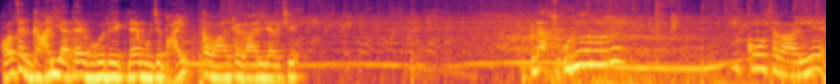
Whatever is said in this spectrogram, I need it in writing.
कौन सा गाड़ी आता है, वो देखना है मुझे। भाई, कमाल का गाड़ी यार चाहिए अपना कौन सा गाड़ी है?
